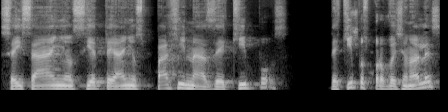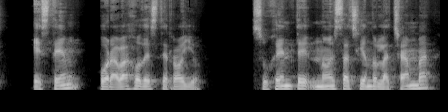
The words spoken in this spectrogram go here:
seis años, siete años, páginas de equipos, de equipos profesionales, estén por abajo de este rollo. Su gente no está haciendo la chamba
